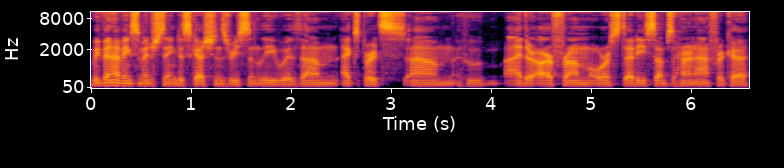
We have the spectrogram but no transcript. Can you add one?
We've been having some interesting discussions recently with um, experts um, who either are from or study sub-Saharan Africa,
